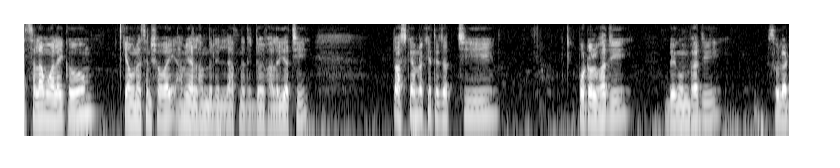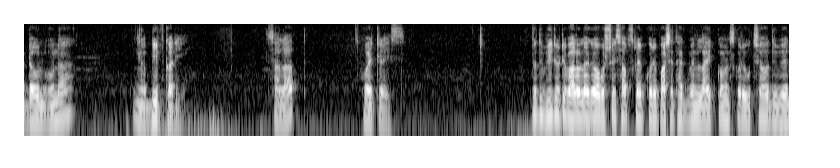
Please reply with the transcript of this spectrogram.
আসসালামু আলাইকুম। কেমন আছেন সবাই? আমি আলহামদুলিল্লাহ আপনাদের দই ভালোই আছি। তো আজকে আমরা খেতে যাচ্ছি পটল ভাজি, বেগুন ভাজি সোলার ডাউল ভুনা, beef curry, salad, white rice. যদি ভিডিওটি ভালো লাগে অবশ্যই সাবস্ক্রাইব করে পাশে থাকবেন, লাইক, কমেন্টস করে উৎসাহ দিবেন।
